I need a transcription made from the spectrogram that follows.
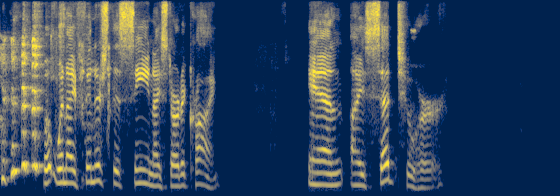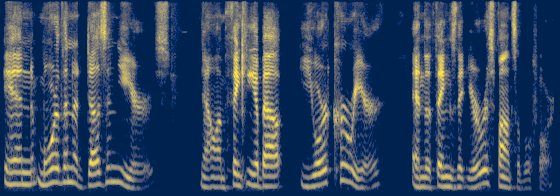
but when I finished this scene, I started crying. And I said to her, in more than a dozen years, Now I'm thinking about your career and the things that you're responsible for.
